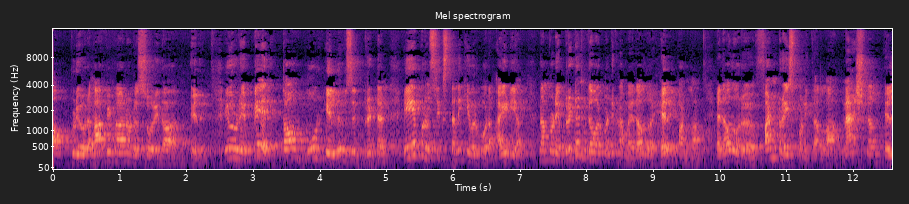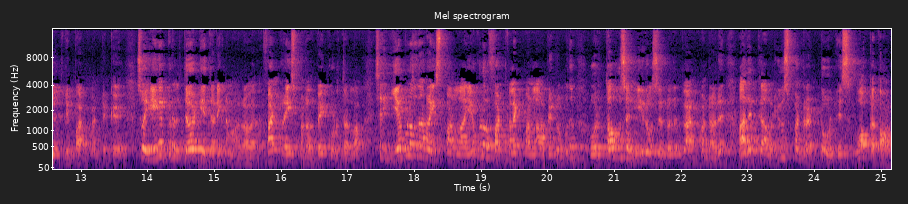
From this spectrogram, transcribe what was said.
அப்படி ஒரு ஹாப்பி மேனோட ஸ்டோரி தான் இது. இவருடைய பேர் Tom Moore he lives in Britain April sixth அன்னைக்கு இவருக்கு ஒரு ஐடியா நம்மளுடைய பிரிட்டன் கவர்மெண்ட்டுக்கு நம்ம ஏதாவது ஒரு ஹெல்ப் பண்ணலாம். ஏதாவது ஒரு ஃபண்ட் ரைஸ் பண்ணி தரலாம். நேஷனல் ஹெல்த் டிபார்ட்மெண்ட்டுக்கு ஸோ ஏப்ரல் தேர்ட்டி அன்னைக்கு நம்ம ஃபண்ட் ரைஸ் பண்றது போய் கொடுத்துடலாம். சரி எவ்வளவு தான் ரைஸ் பண்ணலாம் எவ்வளவு ஃபண்ட் கலெக்ட் பண்ணலாம் அப்படின்ற போது ஒரு தௌசண்ட் ஹீரோஸ்ன்றது பிளான் பண்றாரு. அதுக்கு அவர் யூஸ் பண்ற டூல் இஸ் வாக்கத்தான்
